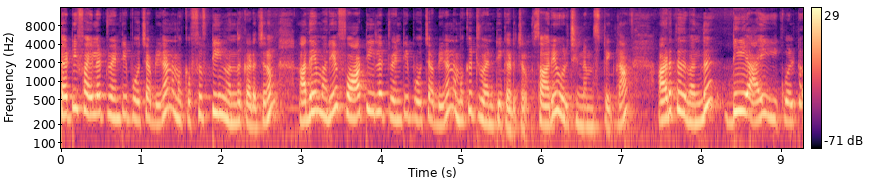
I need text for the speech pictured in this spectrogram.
தேர்ட்டி ஃபைவ்ல டுவெண்ட்டி போச்சு அப்படின்னா நமக்கு ஃபிஃப்டீன் வந்து கிடச்சிரும். அதே மாதிரியே ஃபார்ட்டியில் டுவெண்ட்டி போச்சு அப்படின்னா நமக்கு டுவெண்ட்டி கிடச்சிரும். சாரி ஒரு சின்ன மிஸ்டேக் தான். அடுத்தது வந்து d i equal to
